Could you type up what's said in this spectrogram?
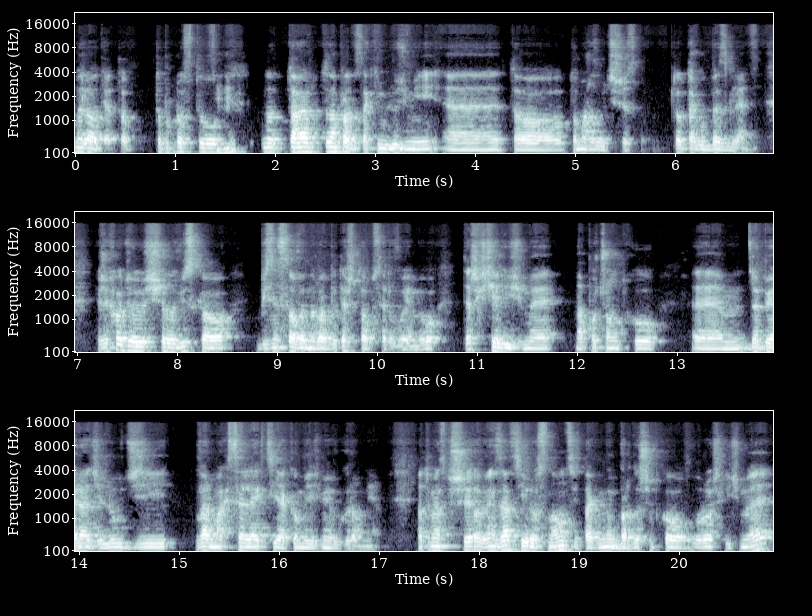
melodia, to to po prostu, mhm. no to, to naprawdę z takimi ludźmi e, to, to można zrobić wszystko. To tak bezwzględnie. Jeżeli chodzi o środowisko biznesowe, no jakby też to obserwujemy, bo też chcieliśmy na początku um, dobierać ludzi w ramach selekcji, jaką mieliśmy w gromie. Natomiast przy organizacji rosnącej, tak my bardzo szybko urośliśmy,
